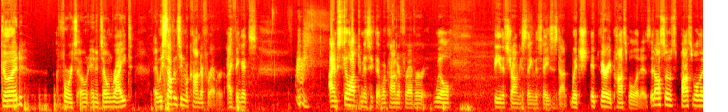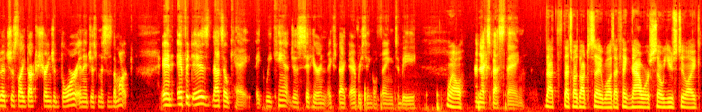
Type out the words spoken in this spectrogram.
good for its own in its own right, and we still haven't seen Wakanda Forever. I think it's. I'm still optimistic that Wakanda Forever will be the strongest thing this phase has done, which it's very possible it is. It also is possible that it's just like Doctor Strange and Thor, and it just misses the mark. And if it is, that's okay. Like we can't just sit here and expect every single thing to be well, the next best thing. that's that's what I was about to say. Was I think now we're so used to like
